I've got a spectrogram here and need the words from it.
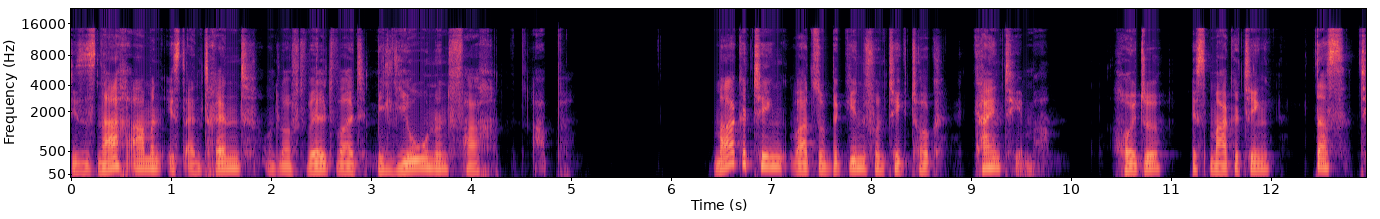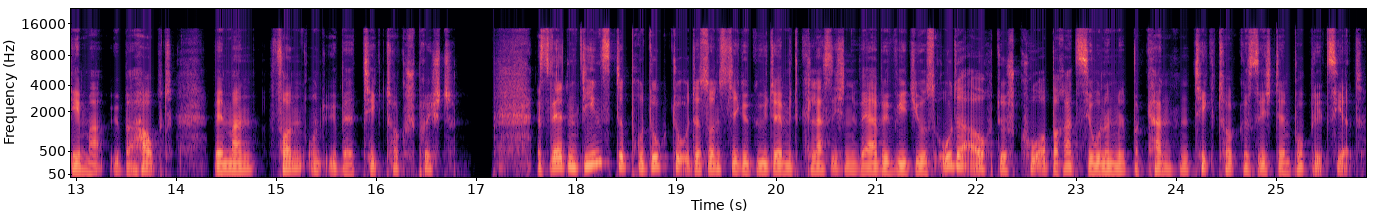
Dieses Nachahmen ist ein Trend und läuft weltweit millionenfach ab. Marketing war zu Beginn von TikTok kein Thema. Heute ist Marketing das Thema überhaupt, wenn man von und über TikTok spricht. Es werden Dienste, Produkte oder sonstige Güter mit klassischen Werbevideos oder auch durch Kooperationen mit bekannten TikTok-Gesichtern publiziert.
